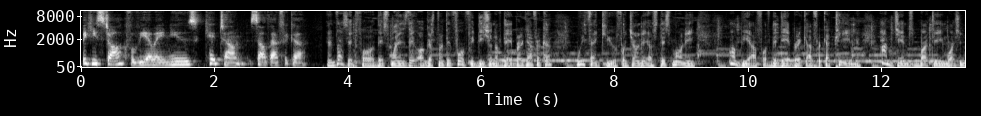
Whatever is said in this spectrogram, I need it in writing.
Vicky Stark for VOA News, Cape Town, South Africa. And that's it for this Wednesday, August 24th edition of Daybreak Africa. We thank you for joining us this morning. On behalf of the Daybreak Africa team, I'm James Butty in Washington.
